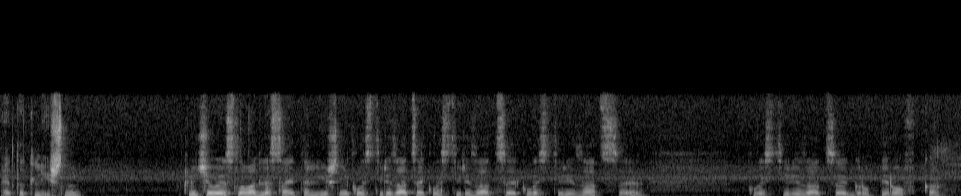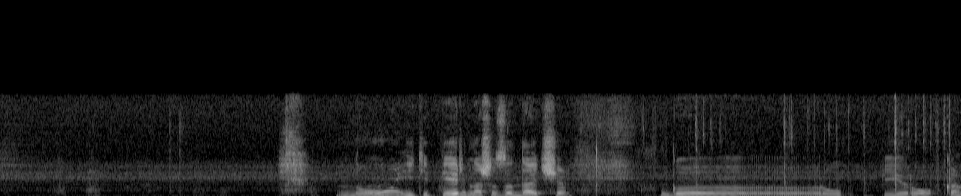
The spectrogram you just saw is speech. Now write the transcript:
Этот лишний. Ключевые слова для сайта лишний. Кластеризация, кластеризация, кластеризация, кластеризация, группировка. Ну и теперь наша задача группировка.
